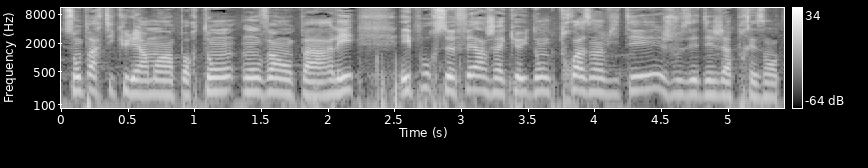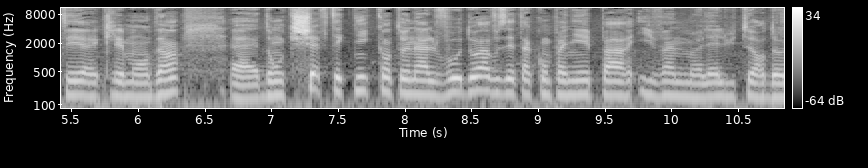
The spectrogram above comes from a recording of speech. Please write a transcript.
sont particulièrement importants. On va en parler. Et pour ce faire, j'accueille donc trois invités. Je vous ai déjà présenté Clémendin, euh, donc chef technique cantonal vaudois. Vous êtes accompagné par Ivan Mollet, lutteur de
